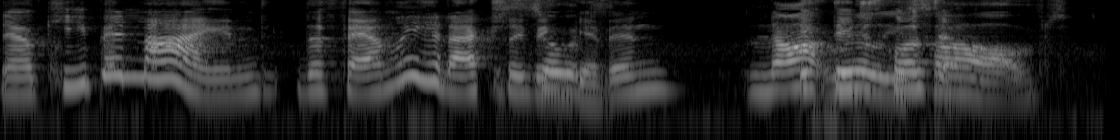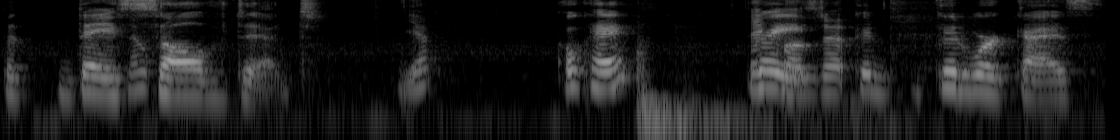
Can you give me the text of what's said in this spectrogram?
Now, keep in mind, the family had actually So been given. Not They- really closed it. solved, but they solved it. Yep. Okay. They Great. closed it. Good good work, guys.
